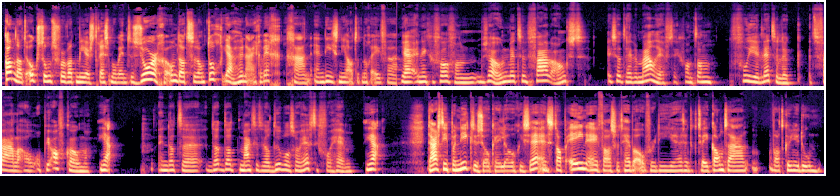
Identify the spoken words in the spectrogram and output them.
kan dat ook soms voor wat meer stressmomenten zorgen, omdat ze dan toch ja, hun eigen weg gaan. En die is niet altijd nog even. Ja, in het geval van mijn zoon met een faalangst is dat helemaal heftig. Want dan voel je letterlijk het falen al op je afkomen. Ja. En dat, uh, dat, dat maakt het wel dubbel zo heftig voor hem. Ja. Daar is die paniek dus ook heel logisch. Hè? En stap 1, even als we het hebben over die... Er zijn natuurlijk twee kanten aan. Wat kun je doen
